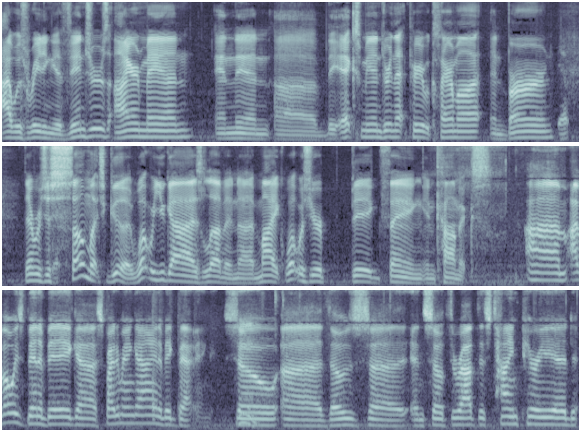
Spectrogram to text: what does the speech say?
I was reading the Avengers, Iron Man, and then uh, the X Men during that period with Claremont and Byrne. Yep. There was just so much good. What were you guys loving, uh, Mike? What was your big thing in comics? Um, I've always been a big uh, Spider-Man guy and a big Batman. guy. So uh, those uh, and so throughout this time period,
